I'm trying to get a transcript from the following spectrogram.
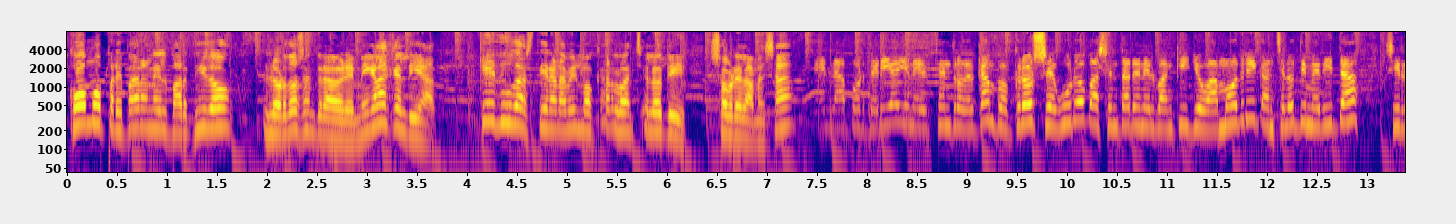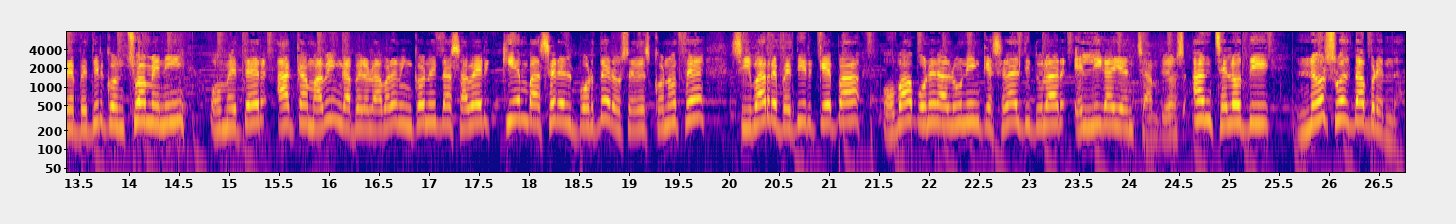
cómo preparan el partido los dos entrenadores. Miguel Ángel Díaz, ¿qué dudas tiene ahora mismo Carlo Ancelotti sobre la mesa? En la portería y en el centro del campo. Cross seguro va a sentar en el banquillo a Modric. Ancelotti medita si repetir con Chuamení o meter a Camavinga, pero la gran incógnita es saber quién va a ser el portero. Se desconoce si va a repetir Kepa o va a poner a Lunin, que será el titular en Liga y en Champions. Ancelotti no suelta prenda.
